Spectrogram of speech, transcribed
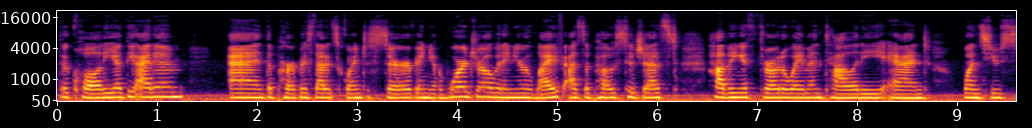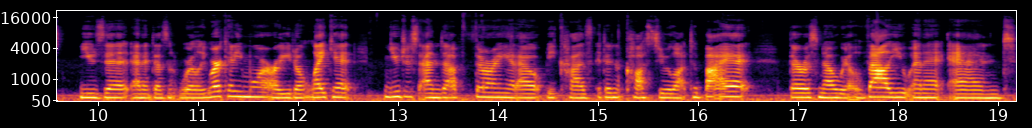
the quality of the item and the purpose that it's going to serve in your wardrobe and in your life, as opposed to just having a throw it away mentality. And once you use it and it doesn't really work anymore or you don't like it, you just end up throwing it out because it didn't cost you a lot to buy it there was no real value in it and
